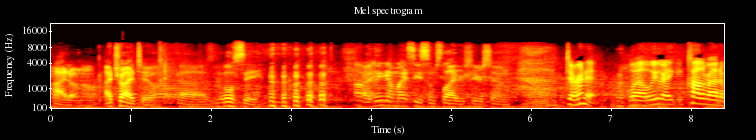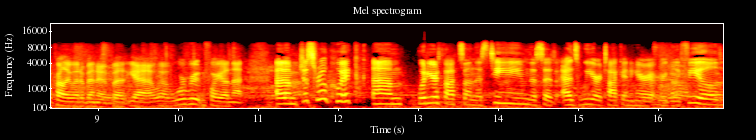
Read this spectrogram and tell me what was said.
I don't know. I tried to. Uh, we'll see. I think I might see some sliders here soon. Darn it. Well, we were, Colorado probably would have been it, but yeah, we're rooting for you on that. Um, just real quick, um, what are your thoughts on this team? This is, as we are talking here at Wrigley Field,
